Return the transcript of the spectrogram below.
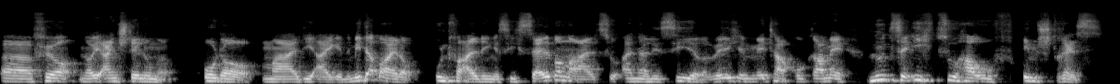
äh, für Neueinstellungen oder mal die eigenen Mitarbeiter und vor allen Dingen sich selber mal zu analysieren, welche Metaprogramme nutze ich zuhauf im Stress.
